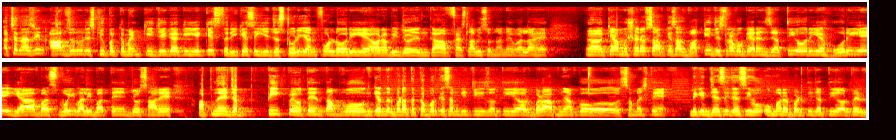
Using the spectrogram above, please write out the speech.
اچھا ناظرین، آپ ضرور اس کے اوپر کمنٹ کیجیے گا کہ یہ کس طریقے سے یہ جو سٹوری انفولڈ ہو رہی ہے اور ابھی جو ان کا فیصلہ بھی سنانے والا ہے کیا مشرف صاحب کے ساتھ واقعی جس طرح وہ کہہ رہے ہیں زیادتی ہو رہی ہے، ہو رہی ہے، یا بس وہی والی باتیں جو سارے اپنے جب پیک پہ ہوتے ہیں تب وہ ان کے اندر بڑا تکبر قسم کی چیز ہوتی ہے اور بڑا اپنے آپ کو سمجھتے ہیں، لیکن جیسی جیسی وہ عمر بڑھتی جاتی ہے اور پھر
